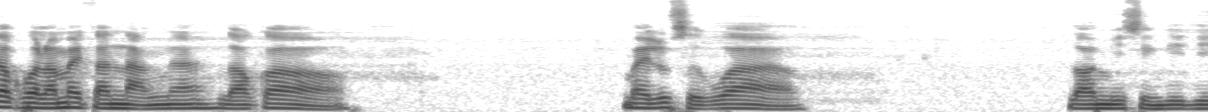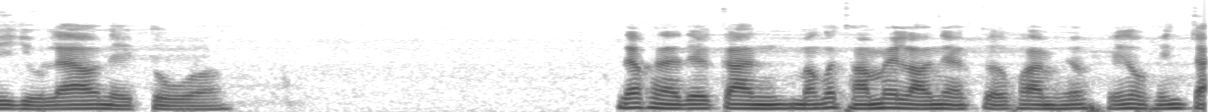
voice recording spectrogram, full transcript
ถ้าคนเราไม่ตระหนักนะ เราก็ไม่รู้สึกว่า เรามีสิ่งดีๆอยู่แล้วในตัว แล้วขณะเดียวกันมันก็ทำให้เราเนี่ยเกิดความเห็นอกเห็นใจ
